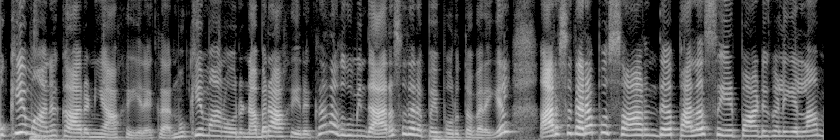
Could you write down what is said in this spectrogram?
முக்கியமான காரணியாக இருக்கிறார். முக்கியமான ஒரு நபராக இருக்கிறார். அதுவும் இந்த அரசு தரப்பை பொறுத்தவரையில் அரசு தரப்பு சார்ந்த பல செயற்பாடுகளை எல்லாம்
